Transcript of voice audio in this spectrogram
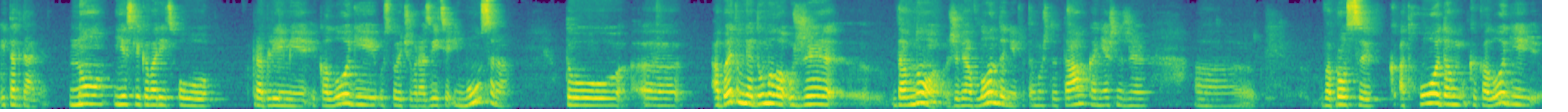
и так далее. Но если говорить о проблеме экологии, устойчивого развития и мусора, то э, об этом я думала уже давно, живя в Лондоне, потому что там, конечно же, э, вопросы к отходам, к экологии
